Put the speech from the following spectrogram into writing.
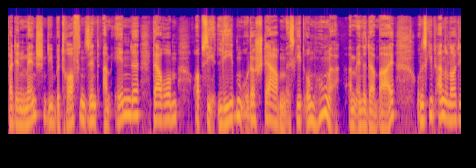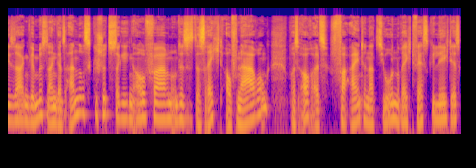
bei den Menschen, die betroffen sind, am Ende darum, ob sie leben oder sterben. Es geht um Hunger am Ende dabei. Und es gibt andere Leute, die sagen, wir müssen ein ganz anderes Geschütz dagegen auffahren und es ist das Recht auf Nahrung, was auch als Vereinte Nationenrecht festgelegt ist.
